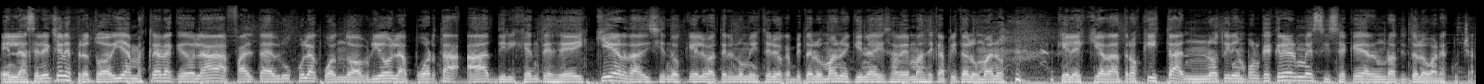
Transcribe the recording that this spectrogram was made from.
en las elecciones, pero todavía más clara quedó la falta de brújula cuando abrió la puerta a dirigentes de izquierda diciendo que él va a tener un ministerio de capital humano y que nadie sabe más de capital humano que la izquierda trotskista. No tienen por qué creerme, si se quedan un ratito lo van escuchar.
